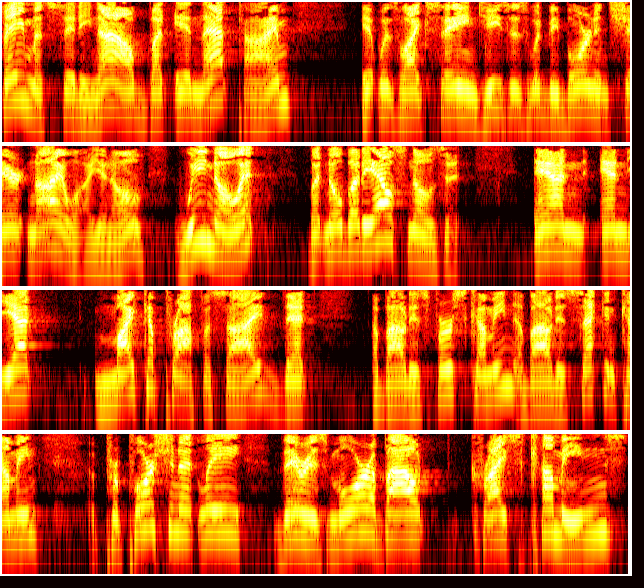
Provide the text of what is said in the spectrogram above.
famous city now, but in that time, it was like saying Jesus would be born in Chariton, Iowa, you know. We know it, but nobody else knows it. And, and yet, Micah prophesied that about his first coming, about his second coming, proportionately, there is more about Christ's comings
